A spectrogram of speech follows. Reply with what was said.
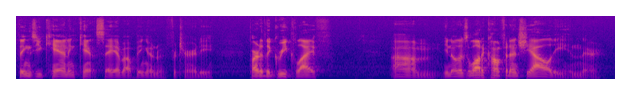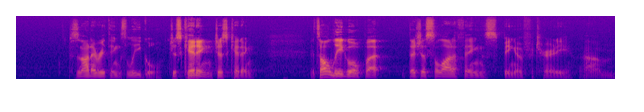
things you can and can't say about being in a fraternity. Part of the Greek life. Um, you know, there's a lot of confidentiality in there because not everything's legal. Just kidding. Just kidding. It's all legal, but there's just a lot of things being a fraternity. Um,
